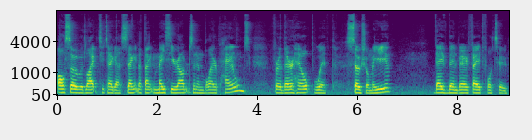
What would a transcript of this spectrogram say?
Also, would like to take a second to thank Macy Robertson and Blair Pounds for their help with social media. They've been very faithful to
